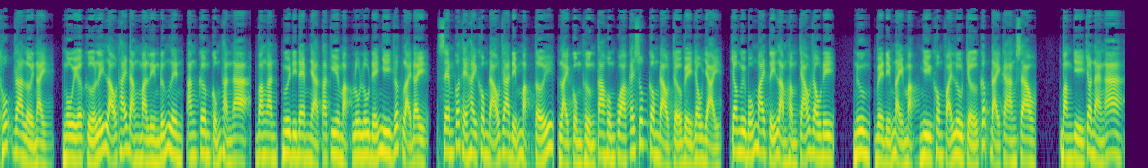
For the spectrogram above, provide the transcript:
thốt ra lời này, ngồi ở cửa Lý Lão Thái đặng mà liền đứng lên, ăn cơm cũng thành A, Văn Anh, ngươi đi đem nhà ta kia mặc lưu lưu đế nhi rất lại đây, xem có thể hay không đảo ra điểm mặt tới, lại cùng thượng ta hôm qua cái suất công đào trở về dâu dại, cho ngươi bốn mai tỷ làm hầm cháo rau đi. Nương, về điểm này mặt nhi không phải lưu trữ cấp đại ca ăn sao? Bằng gì cho nàng A?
